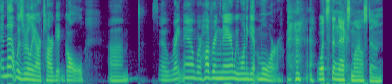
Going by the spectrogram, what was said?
and that was really our target goal. Um, so right now we're hovering there. We want to get more. What's the next milestone?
